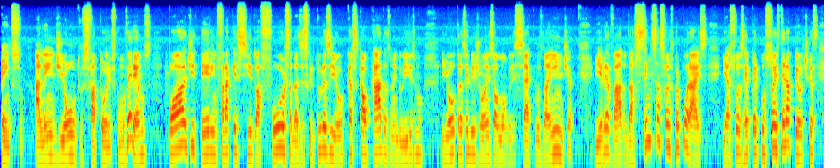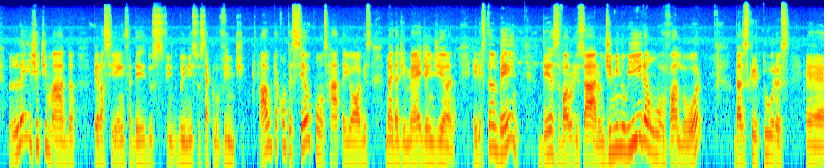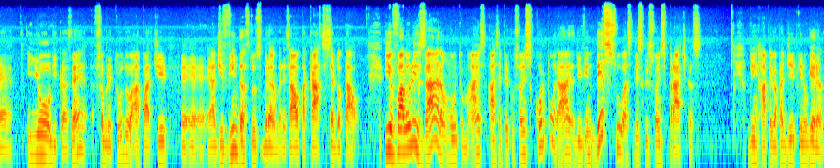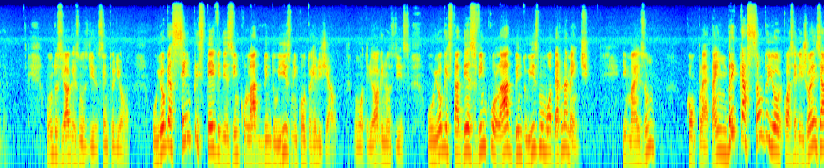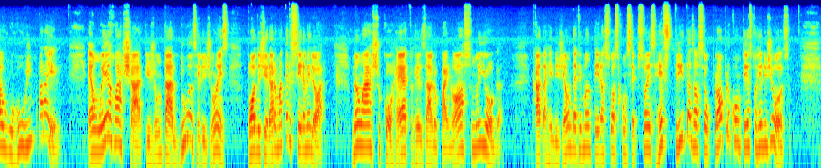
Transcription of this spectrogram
penso, além de outros fatores, como veremos, pode ter enfraquecido a força das escrituras yogicas calcadas no hinduísmo e outras religiões ao longo de séculos na Índia, e elevado das sensações corporais e as suas repercussões terapêuticas legitimada pela ciência desde o início do século XX. Algo que aconteceu com os Hatha Yogis na Idade Média indiana. Eles também desvalorizaram, diminuíram o valor das escrituras é, né? sobretudo a partir é, é, é advindas dos brahmanes, a alta casta sacerdotal. E valorizaram muito mais as repercussões corporais advindo de suas descrições práticas de Hatha Yoga Pradipika e no Geranda. Um dos yogis nos diz, o centurion, o yoga sempre esteve desvinculado do hinduísmo enquanto religião. Um outro yogi nos diz, o yoga está desvinculado do hinduísmo modernamente. E mais um completa, a imbricação do yoga com as religiões é algo ruim para ele. É um erro achar que juntar duas religiões pode gerar uma terceira melhor. Não acho correto rezar o Pai Nosso no yoga. Cada religião deve manter as suas concepções restritas ao seu próprio contexto religioso.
